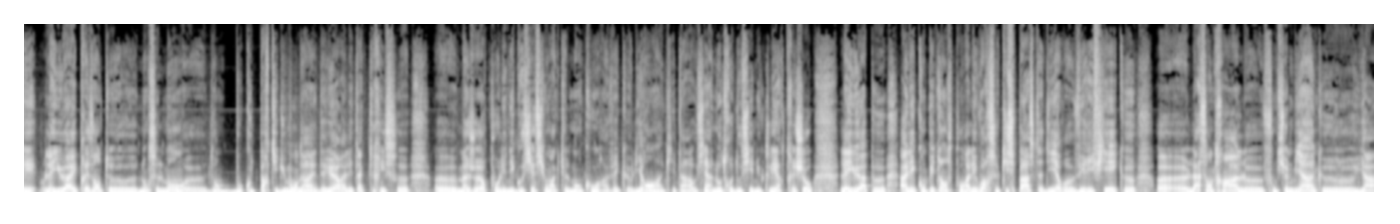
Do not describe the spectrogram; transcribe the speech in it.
et l'AIEA est présente euh, non seulement euh, dans beaucoup de parties du monde, hein, et d'ailleurs elle est actrice euh, majeure pour les négociations actuellement en cours avec l'Iran, hein, qui est un, aussi un autre dossier nucléaire très chaud. L'AIEA peut a les compétences pour aller voir ce qui se passe, c'est-à-dire vérifier que la centrale fonctionne bien, qu'il y a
